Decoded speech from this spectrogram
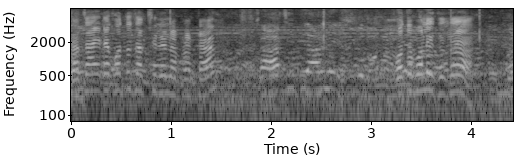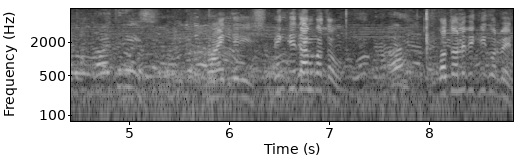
চাচা, এটা কত যাচ্ছিলেন আপনারটা? কত বলে চাচা? পঁয়ত্রিশ। বিক্রি দাম কত? কত হলে বিক্রি করবেন?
